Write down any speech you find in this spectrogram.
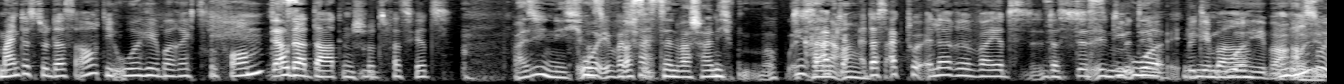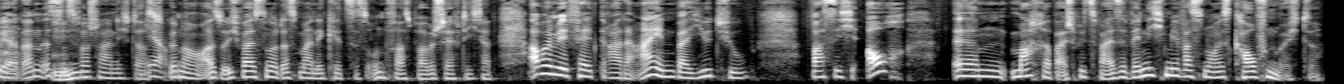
Meintest du das auch, die Urheberrechtsreform? Das- Oder Datenschutz, was jetzt? Weiß ich nicht. Ur- Was, was ist denn wahrscheinlich, keine Ahnung. Das aktuellere war jetzt das, Das die mit, Urheber. dem, mit dem Urheber. Mhm. Ach so, ja, dann ist es wahrscheinlich das. Ja. Genau. Also ich weiß nur, dass meine Kids das unfassbar beschäftigt hat. Aber mir fällt gerade ein bei YouTube, was ich auch ähm, mache, beispielsweise, wenn ich mir was Neues kaufen möchte.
